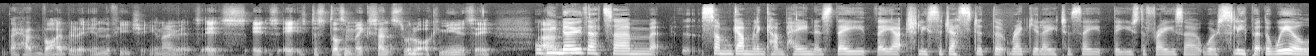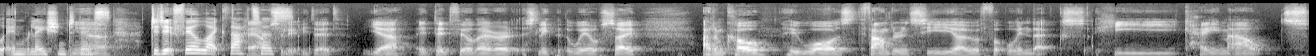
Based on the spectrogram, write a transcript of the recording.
they had viability in the future. You know, it's it's it's it just doesn't make sense to a lot of community. Well, we know that um, some gambling campaigners they they actually suggested that regulators they they used the phrase uh, were asleep at the wheel in relation to this. Did it feel like that? They as- absolutely did. Yeah, it did feel they were asleep at the wheel. So, Adam Cole, who was the founder and CEO of Football Index, he came out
